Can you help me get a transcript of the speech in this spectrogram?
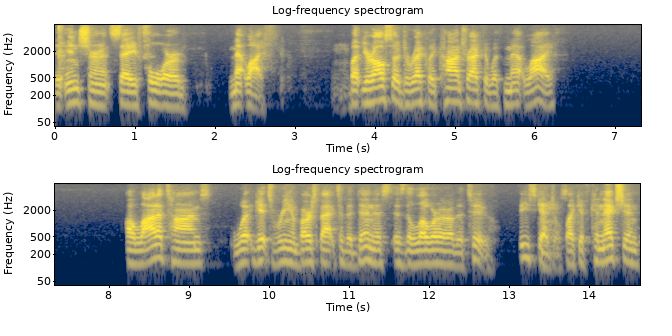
the insurance say for MetLife mm-hmm. but you're also directly contracted with MetLife a lot of times what gets reimbursed back to the dentist is the lower of the two fee mm-hmm. schedules. Like if connection,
